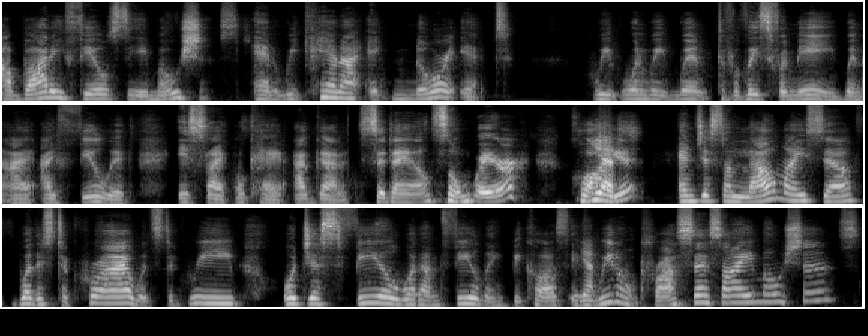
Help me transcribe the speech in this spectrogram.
our body feels the emotions and we cannot ignore it. We when we went to at least for me, when I I feel it, it's like, okay, I've got to sit down somewhere, quiet, Yes. And just allow myself, whether it's to cry, whether it's to grieve, or just feel what I'm feeling. Because if Yep. we don't process our emotions,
